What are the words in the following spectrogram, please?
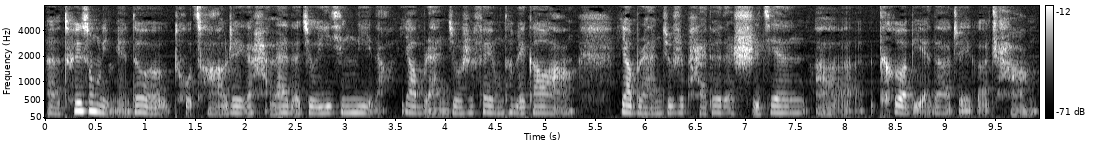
呃推送里面都有吐槽这个海外的就医经历的，要不然就是费用特别高昂，要不然就是排队的时间呃特别的这个长。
